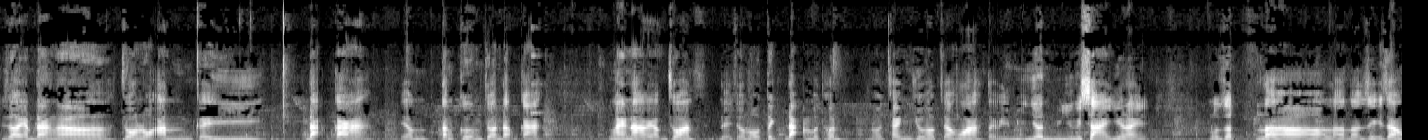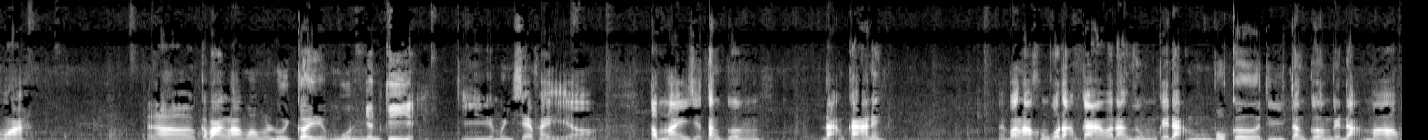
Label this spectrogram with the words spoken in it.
Giờ em đang uh, cho nó ăn cái đạm cá. Em tăng cường cho ăn đạm cá ngày nào em cho ăn để cho nó tích đạm vào thân nó tránh trường hợp ra hoa. Tại vì mỹ nhân những cái sai như này nó rất là là là dễ ra hoa. Nên là các bác nào mà, mà nuôi cây muốn nhân ki ấy, thì mình sẽ phải uh, tầm này sẽ tăng cường đạm cá lên Đấy, bác nào không có đạm cá và đang dùng cái đạm vô cơ ấy, thì tăng cường cái đạm uh,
